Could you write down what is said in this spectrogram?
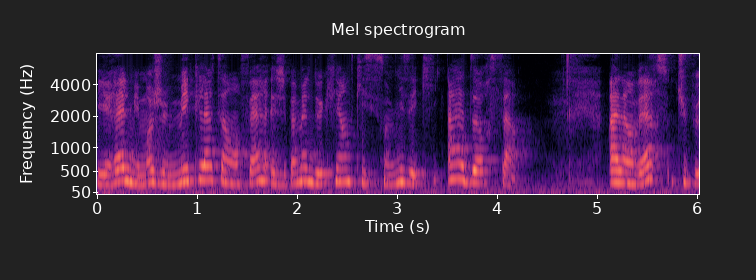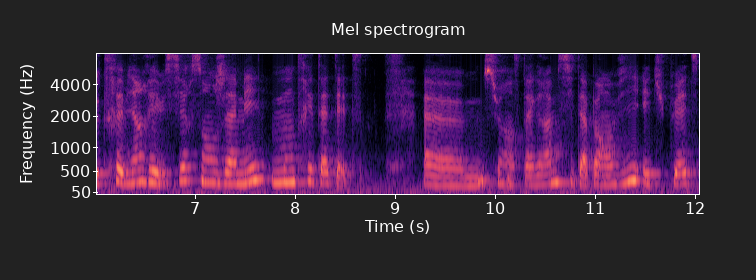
Les réels, mais moi, je m'éclate à en faire et j'ai pas mal de clientes qui s'y sont mises et qui adorent ça. À l'inverse, tu peux très bien réussir sans jamais montrer ta tête. Euh, sur Instagram si t'as pas envie et tu peux être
